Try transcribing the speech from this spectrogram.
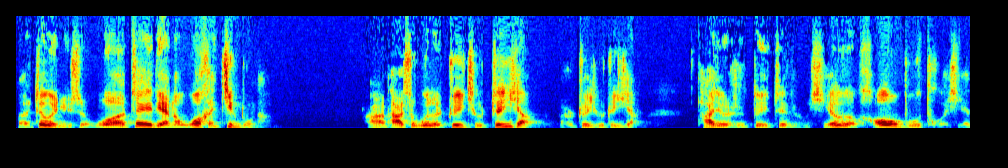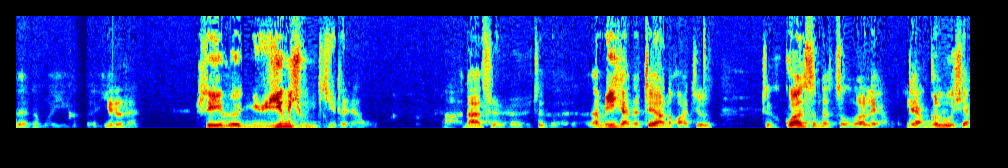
呃，这位女士，我这一点呢，我很敬重她，啊，他是为了追求真相而追求真相。他就是对这种邪恶毫不妥协的这么一个一个人，是一个女英雄级的人物，啊，那是这个那明显的这样的话，就这个官司呢走了两两个路线，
